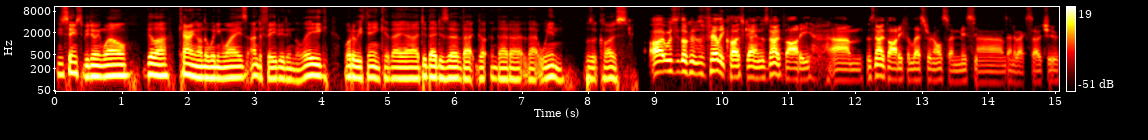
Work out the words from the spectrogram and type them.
He seems to be doing well. Villa carrying on the winning ways, undefeated in the league. What do we think? Are they uh, did they deserve that that uh, that win? Was it close? Oh, it was look. It was a fairly close game. There's no Vardy. Um, there's no Vardy for Leicester, and also missing um, centre back Soyuncu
